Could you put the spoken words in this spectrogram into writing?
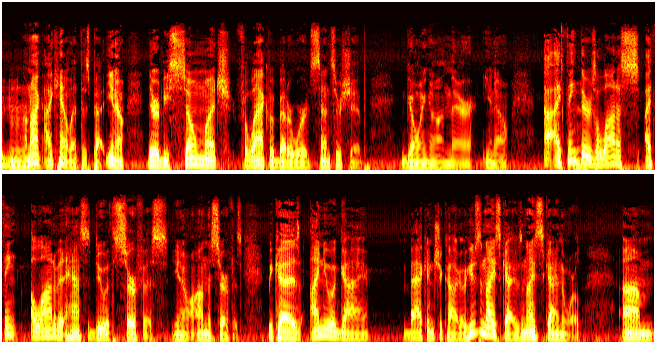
Mhm. I'm not. I can't let this pass. You know, there would be so much, for lack of a better word, censorship going on there. You know, I I think Yeah. there's a lot of. I think a lot of it has to do with surface. You know, on the surface, because I knew a guy back in Chicago. He was a nice guy. He was the nicest guy in the world. Um,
